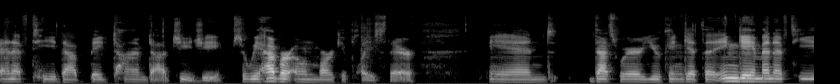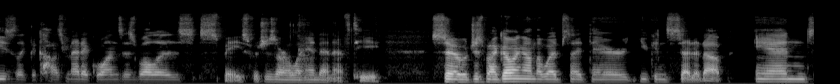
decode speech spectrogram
nft.bigtime.gg. So we have our own marketplace there, and that's where you can get the in-game NFTs, like the cosmetic ones, as well as space, which is our land NFT. So just by going on the website there, you can set it up. And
